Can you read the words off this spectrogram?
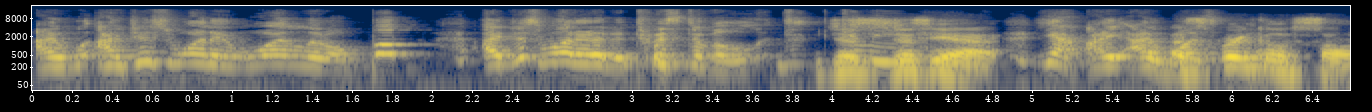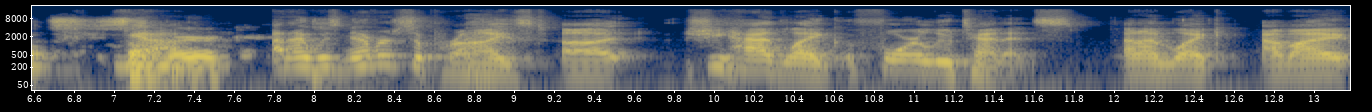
I, w- I just wanted one little boop. I just wanted a twist of a li- Just, me- just yeah, yeah. I I was a sprinkle of salt Yeah. somewhere. and I was never surprised. Uh, she had like four lieutenants, and I'm like, am I?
